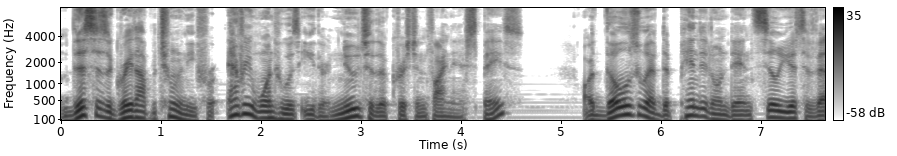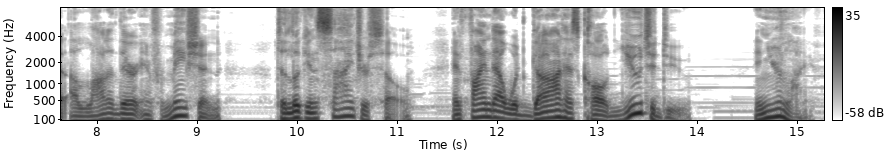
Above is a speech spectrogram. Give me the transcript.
This is a great opportunity for everyone who is either new to the Christian finance space or those who have depended on Dan Celia to vet a lot of their information to look inside yourself and find out what God has called you to do in your life.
